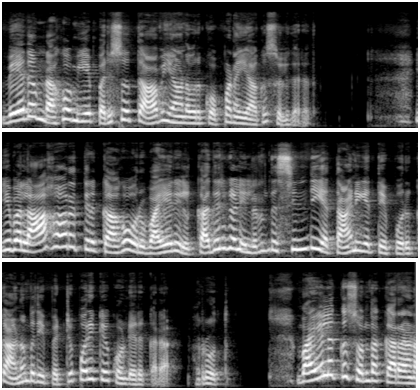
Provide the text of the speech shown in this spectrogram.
வேதம் நகோமியை பரிசுத்த ஆவியானவருக்கு ஒப்பனையாக சொல்கிறது. இவள் ஆகாரத்திற்காக ஒரு வயலில் கதிர்களிலிருந்து சிந்திய தானியத்தை பொறுக்க அனுமதி பெற்று பொறுக்கிக் கொண்டிருக்கிறார் ரூத். வயலுக்கு சொந்தக்காரான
